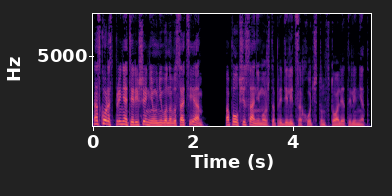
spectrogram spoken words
На скорость принятия решений у него на высоте по полчаса не может определиться, хочет он в туалет или нет.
